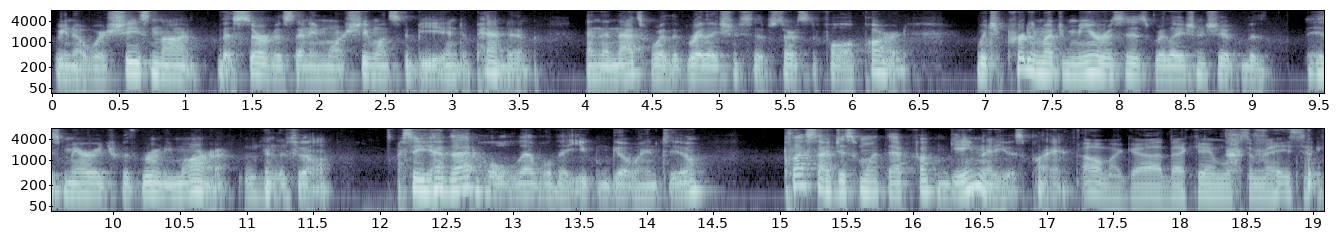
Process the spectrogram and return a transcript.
You know, where she's not the service anymore. She wants to be independent. And then that's where the relationship starts to fall apart, which pretty much mirrors his relationship with his marriage with Rooney Mara in the mm-hmm. film. So you have that whole level that you can go into. Plus, I just want that fucking game that he was playing. oh my god that game looks amazing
